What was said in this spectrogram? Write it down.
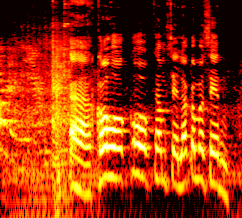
ดอันเนี้ยอ่าข้อหกข้อหกทำเสร็จแล้วก็มาเซ็นอ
